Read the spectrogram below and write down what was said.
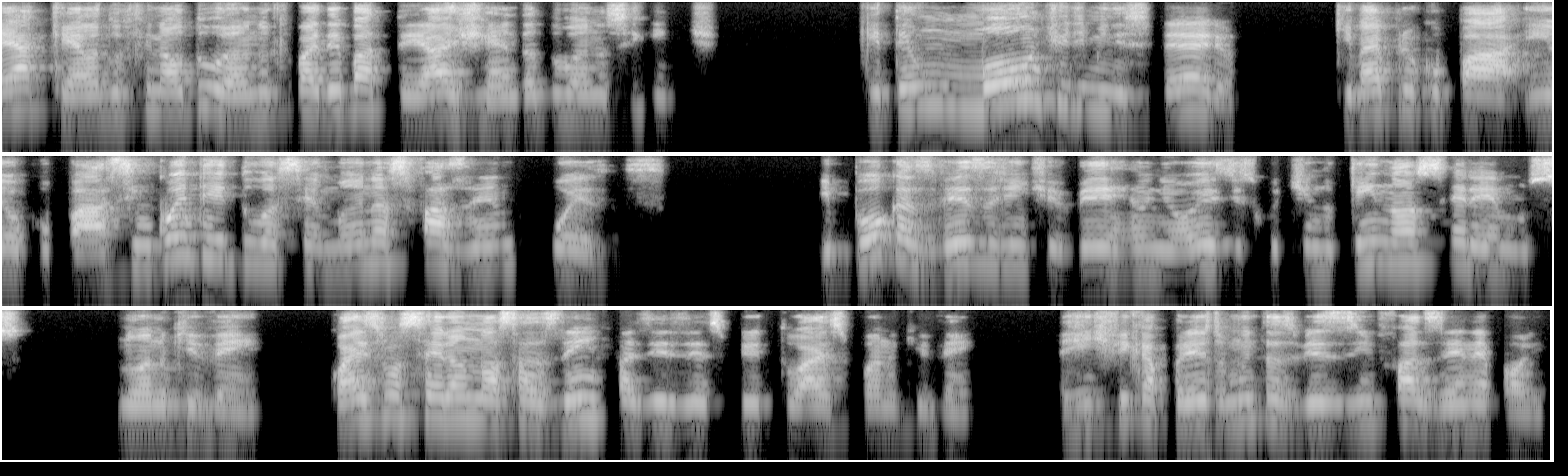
É aquela do final do ano que vai debater a agenda do ano seguinte. Que tem um monte de ministério que vai preocupar em ocupar 52 semanas fazendo coisas. E poucas vezes a gente vê reuniões discutindo quem nós seremos no ano que vem. Quais serão nossas ênfases espirituais para o ano que vem? A gente fica preso muitas vezes em fazer, né, Paulinho?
